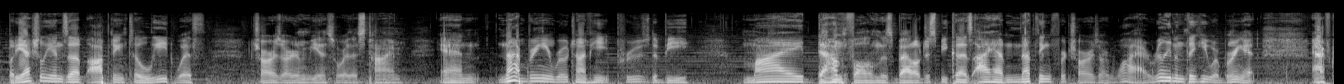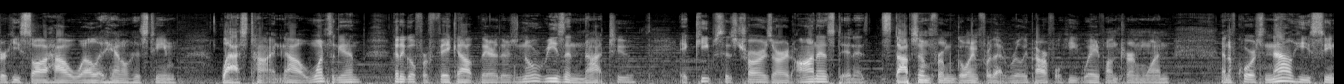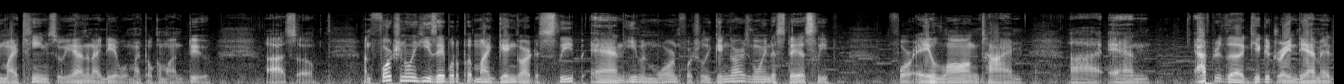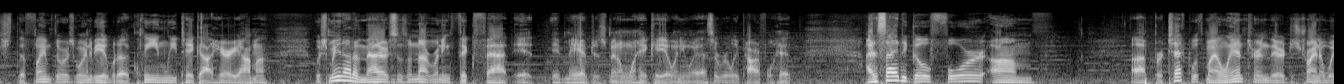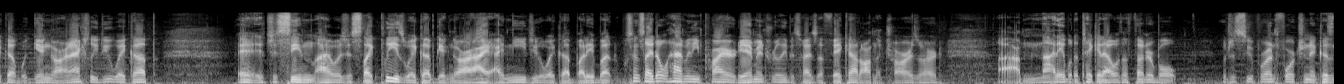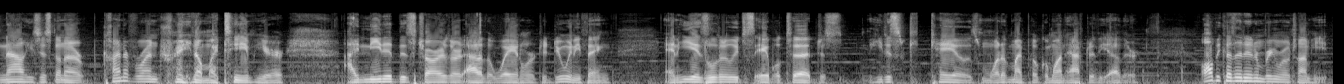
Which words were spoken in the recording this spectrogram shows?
but he actually ends up opting to lead with Charizard and Venusaur this time, and not bringing Rotom Heat proves to be my downfall in this battle just because I have nothing for Charizard. Y. I really didn't think he would bring it after he saw how well it handled his team last time. Now, once again, gonna go for Fake Out there. There's no reason not to. It keeps his Charizard honest and it stops him from going for that really powerful Heat Wave on turn 1. And of course, now he's seen my team, so he has an idea what my Pokemon do. Uh, so, unfortunately, he's able to put my Gengar to sleep, and even more unfortunately, Gengar is going to stay asleep for a long time. Uh, and after the Giga Drain damage, the Flamethrower is going to be able to cleanly take out Hariyama, which may not have mattered since I'm not running Thick Fat. It, it may have just been a one-hit KO anyway. That's a really powerful hit. I decided to go for um, uh, Protect with my Lanturn there, just trying to wake up with Gengar. And I actually do wake up. It, just seemed, I was just like, please wake up, Gengar. I, I need you to wake up, buddy. But since I don't have any prior damage, really, besides the Fake Out on the Charizard, uh, I'm not able to take it out with a Thunderbolt which is super unfortunate because now he's just going to kind of run train on my team here. I needed this Charizard out of the way in order to do anything, and he is literally just able to just, he just KOs one of my Pokemon after the other. All because I didn't bring Rotom Heat.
